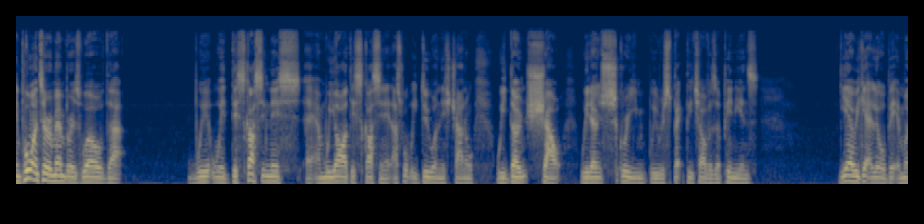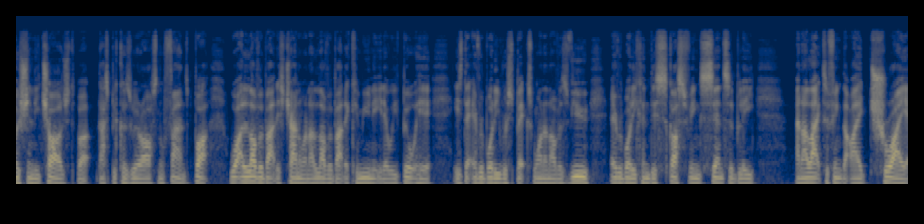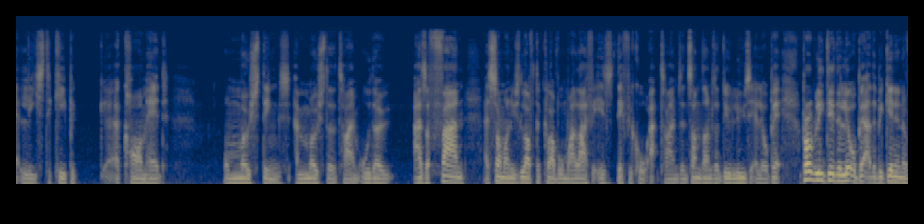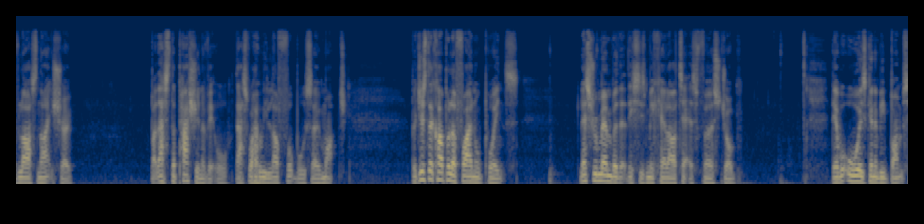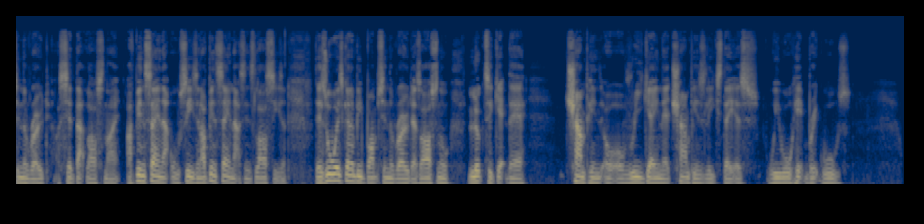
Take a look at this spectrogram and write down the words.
Important to remember as well that we're, we're discussing this and we are discussing it. That's what we do on this channel. We don't shout, we don't scream, we respect each other's opinions. Yeah, we get a little bit emotionally charged, but that's because we're Arsenal fans. But what I love about this channel and I love about the community that we've built here is that everybody respects one another's view, everybody can discuss things sensibly, and I like to think that I try at least to keep a, a calm head on most things and most of the time, although as a fan, as someone who's loved the club all my life, it is difficult at times, and sometimes I do lose it a little bit. Probably did a little bit at the beginning of last night's show, but that's the passion of it all. That's why we love football so much. But just a couple of final points. Let's remember that this is Mikel Arteta's first job. There were always going to be bumps in the road. I said that last night. I've been saying that all season. I've been saying that since last season. There's always going to be bumps in the road as Arsenal look to get there champions or, or regain their Champions League status, we will hit brick walls.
